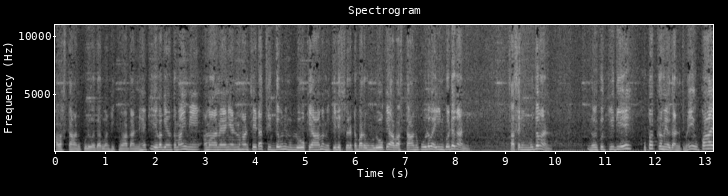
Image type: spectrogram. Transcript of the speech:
අවස්ථානුකූලව දරුවන් හික්මවා ගන්න හැටි. ඒ වගේම තමයි මේ අමාමෑණියන් වහන්සේටත් සිද්ධ වුණේ මුළු ලෝකයාම මේ කෙලෙස් වලට බර වුණු ලෝකයේ අවස්ථානුකූලව එයින් ගොඩ ගන්න. සසරින් මුදවන්න. නොයෙකුත් විදිහේ උපක්‍රම යොදන්න තිබුණා. මේ උපාය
